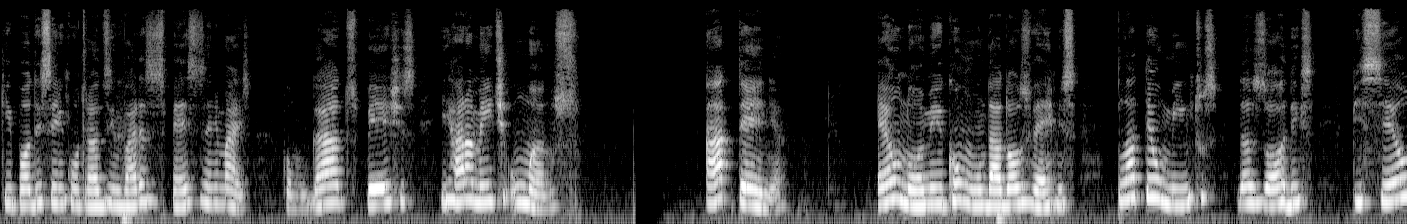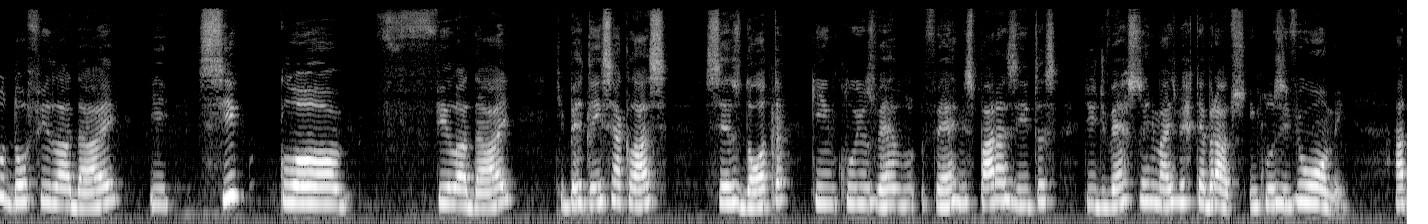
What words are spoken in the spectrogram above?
que podem ser encontrados em várias espécies animais, como gatos, peixes e raramente humanos. A é o nome comum dado aos vermes plateumintos das ordens Pseudophylladae e Cyclophylladae, que pertencem à classe Cesdota, que inclui os vermes parasitas de diversos animais vertebrados, inclusive o homem. A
